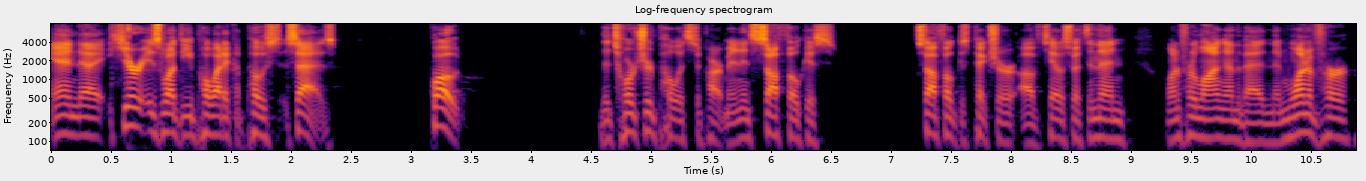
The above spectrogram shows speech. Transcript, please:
And uh, here is what the poetic post says. Quote, the tortured poets department, and soft focus, soft focus picture of Taylor Swift, and then one of her lying on the bed, and then one of her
